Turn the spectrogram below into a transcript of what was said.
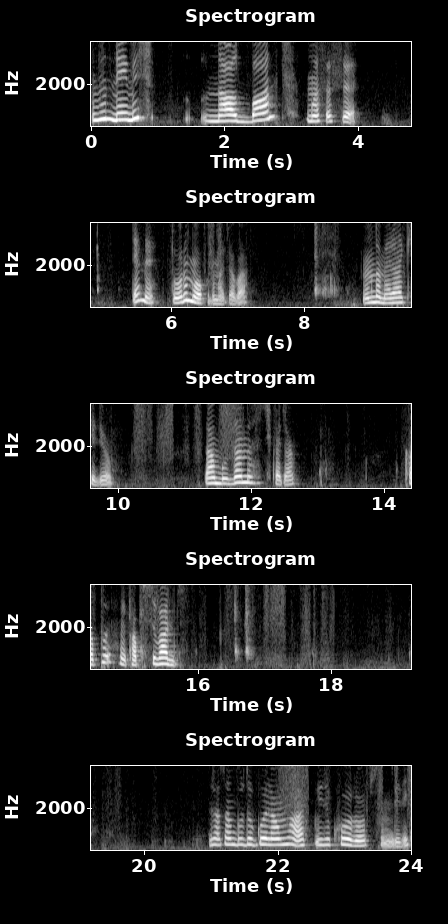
bunun neymiş? Nalbant masası. Değil mi? Doğru mu okudum acaba? Onu da merak ediyorum. Ben buradan nasıl çıkacağım? Kapı? Kapısı varmış Zaten burada golem var. Bizi korur şimdilik.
